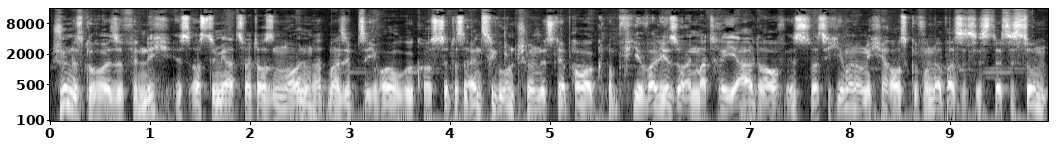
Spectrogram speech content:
schönes Gehäuse, finde ich. Ist aus dem Jahr 2009 und hat mal 70 Euro gekostet. Das einzige Unschöne ist der Powerknopf hier, weil hier so ein Material drauf ist, was ich immer noch nicht herausgefunden habe, was es ist. Das ist so ein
